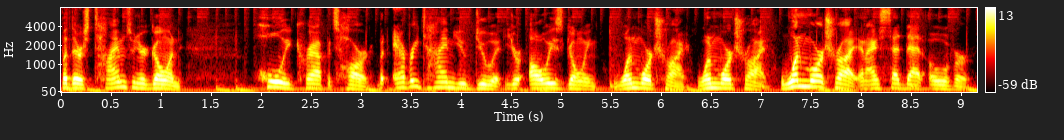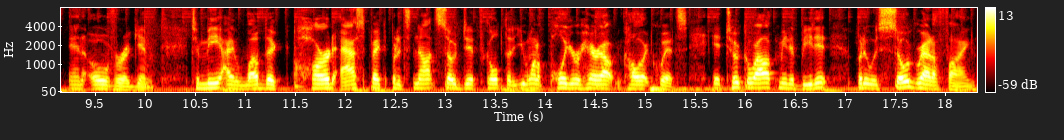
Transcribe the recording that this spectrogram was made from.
But there's times when you're going, holy crap, it's hard. But every time you do it, you're always going, one more try, one more try, one more try. And I said that over and over again. To me, I love the hard aspect, but it's not so difficult that you want to pull your hair out and call it quits. It took a while for me to beat it, but it was so gratifying.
